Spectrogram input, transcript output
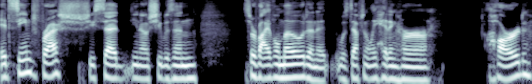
it seemed fresh she said you know she was in survival mode and it was definitely hitting her hard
